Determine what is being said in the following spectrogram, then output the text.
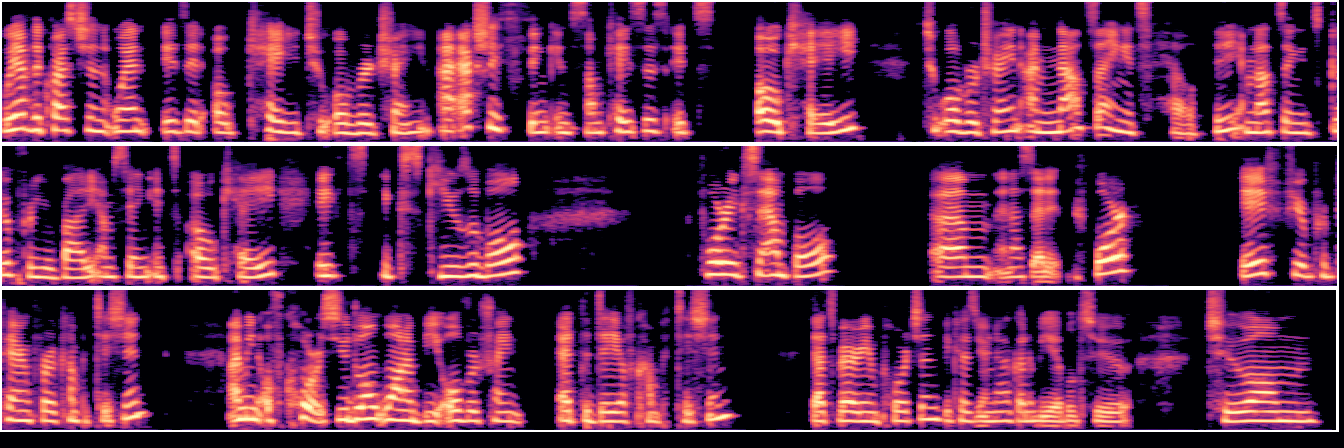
we have the question when is it okay to overtrain? I actually think in some cases it's okay to overtrain. I'm not saying it's healthy. I'm not saying it's good for your body. I'm saying it's okay. It's excusable. For example, um, and I said it before, if you're preparing for a competition, I mean, of course, you don't want to be overtrained at the day of competition. That's very important because you're not going to be able to to um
